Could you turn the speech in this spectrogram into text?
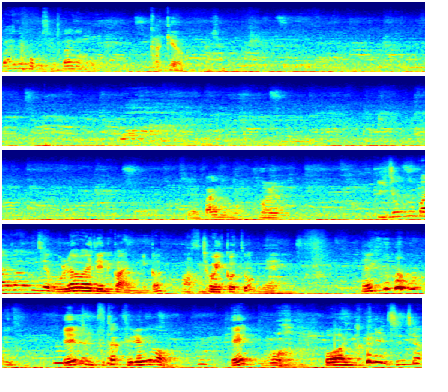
빨간 거 보세요 빨간 거 갈게요. 빨간 거. 이 정도 빨간색 올라와야 되는 거 아닙니까? 맞습니다. 저희 것도? 네. 에? 예, 좀 부탁드려요. 예? 와, 와 이거는 진짜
